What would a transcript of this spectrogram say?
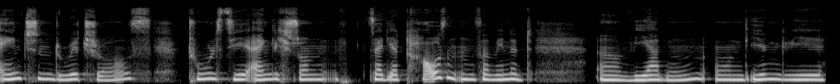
ancient rituals, Tools, die eigentlich schon seit Jahrtausenden verwendet äh, werden und irgendwie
